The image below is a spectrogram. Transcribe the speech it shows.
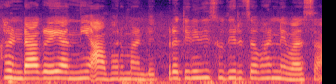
खंडागळे यांनी आभार मानले प्रतिनिधी सुधीर चव्हाण नेवासा.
